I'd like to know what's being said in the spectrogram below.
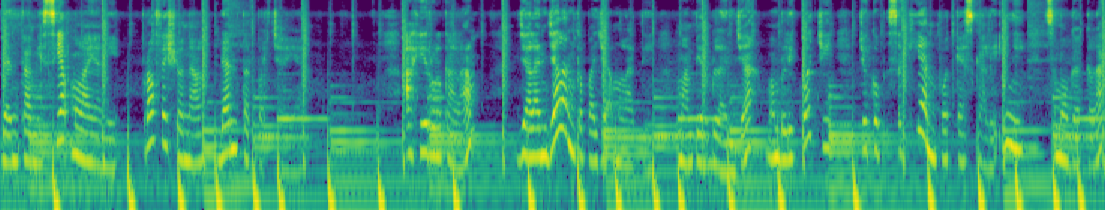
dan kami siap melayani profesional dan terpercaya. Akhirul kalam, jalan-jalan ke pajak melati mampir belanja, membeli kuaci. Cukup sekian podcast kali ini. Semoga kelak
